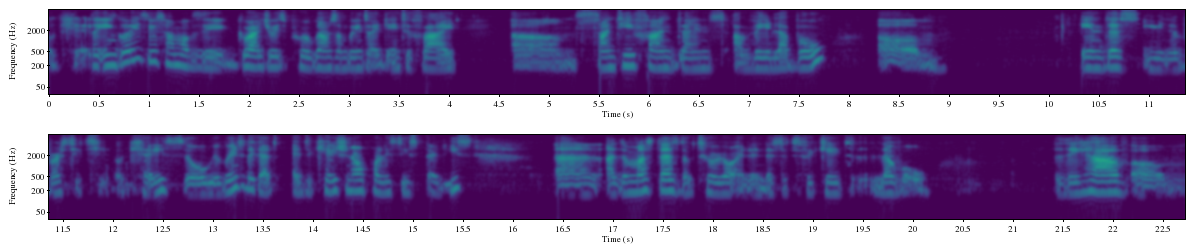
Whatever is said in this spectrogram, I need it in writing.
Okay, so in going through some of the graduate programs, I'm going to identify um, Santi fundings available um, in this university. Okay, so we're going to look at educational policy studies and at the master's, doctoral, and then the certificate level. They have um,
